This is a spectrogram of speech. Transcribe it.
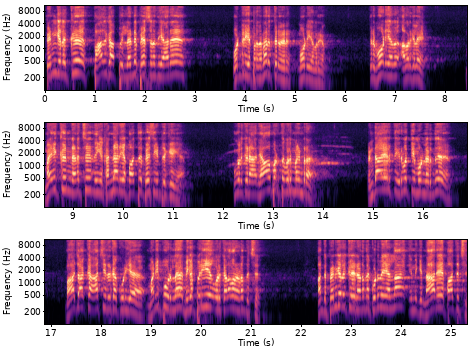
பெண்களுக்கு பாதுகாப்பு இல்லைன்னு பேசுனது யாரு? ஒன்றிய பிரதமர் திரு மோடி அவர்கள். திரு மோடி அவர்களே மைக்குன்னு நினைச்சு நீங்க கண்ணாடியை பார்த்து பேசிக்கிட்டு இருக்கீங்க. உங்களுக்கு நான் ஞாபகப்படுத்த விரும்புகின்றேன் ரெண்டாயிரத்தி இருபத்தி மூணுல இருந்து பாஜக ஆட்சியில் இருக்கக்கூடிய மணிப்பூர்ல மிகப்பெரிய ஒரு கலவரம் நடந்துச்சு. அந்த பெண்களுக்கு நடந்த கொடுமை எல்லாம் இன்னைக்கு நாடே பார்த்துச்சு.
